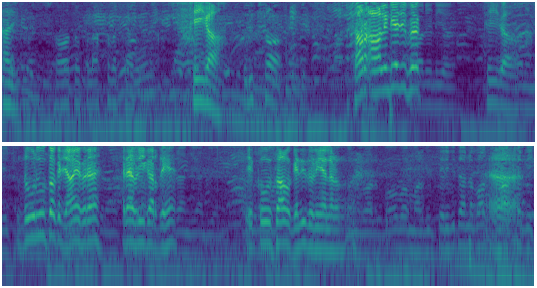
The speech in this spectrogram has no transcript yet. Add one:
ਹਾਂਜੀ। 100 ਤੋਂ ਪਲੱਸ ਬੱਚਾ। ਠੀਕ ਆ। ਉੜੀਸਾ ਸਰ ਆਲ ਇੰਡੀਆ ਜੀ ਫਿਰ। ਇੰਡੀਆ। ਠੀਕ ਆ। ਦੂਰ ਦੂਰ ਤੱਕ ਜਾਏ ਫਿਰ ਰੈਫਰੀ ਕਰਦੇ ਹੈ। ਹਾਂਜੀ ਹਾਂਜੀ ਇੱਕ ਉਹ ਸਾਹਿਬ ਕਹਿੰਦੀ ਦੁਨੀਆ ਨਾਲ ਧੰਨਵਾਦ ਬਹੁਤ ਬਹੁਤ ਮਾਲਕ। ਤੇਰੀ ਵੀ ਧੰਨਵਾਦ ਖਾਸ ਕਰਕੇ।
